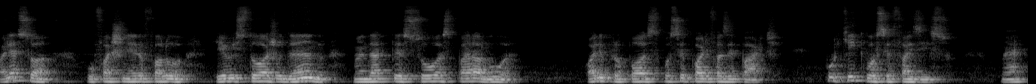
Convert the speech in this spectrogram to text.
Olha só, o faxineiro falou: Eu estou ajudando a mandar pessoas para a lua. Olha o propósito, você pode fazer parte. Por que, que você faz isso? Né?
